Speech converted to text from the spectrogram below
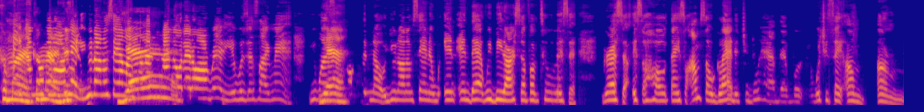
Come I on, know come on. already. You know what I'm saying? Like, didn't I know that already? It was just like, man, you want yeah, to know. You know what I'm saying? And in in that we beat ourselves up too. Listen, girl, it's a, it's a whole thing. So I'm so glad that you do have that book. What you say? Um, um,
